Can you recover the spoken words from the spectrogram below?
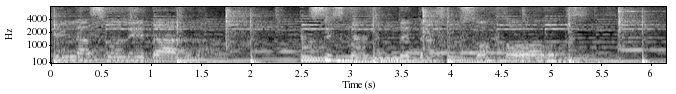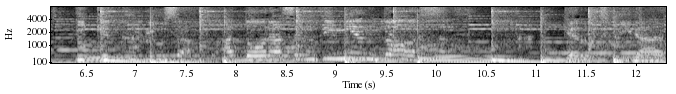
que la soledad se esconde tras tus ojos y que tu blusa atora sentimientos que respiras.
